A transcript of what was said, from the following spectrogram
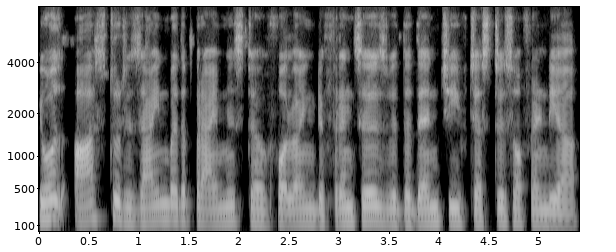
He was asked to resign by the Prime Minister following differences with the then Chief Justice of India,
